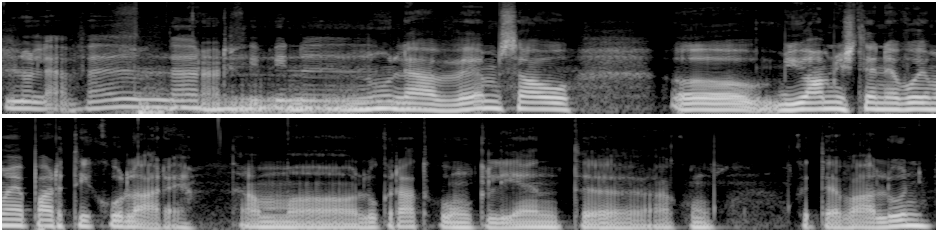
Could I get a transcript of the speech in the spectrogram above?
Nu le avem, dar ar fi bine... Nu le avem sau uh, eu am niște nevoi mai particulare. Am uh, lucrat cu un client acum câteva luni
